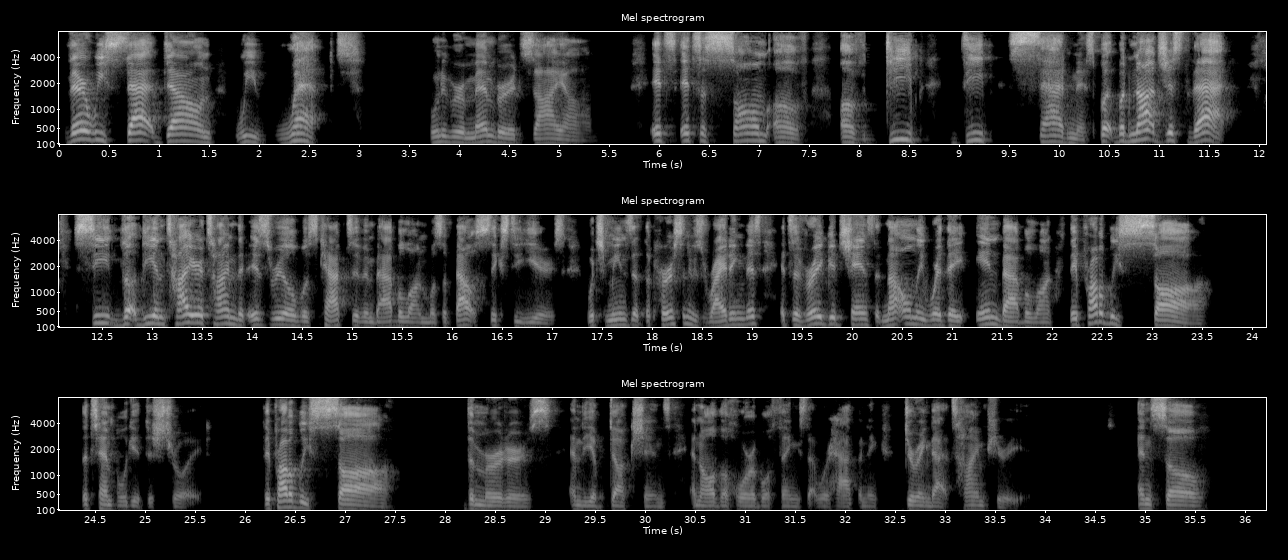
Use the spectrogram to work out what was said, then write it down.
there we sat down we wept when we remembered zion. It's it's a psalm of of deep deep sadness but but not just that See, the, the entire time that Israel was captive in Babylon was about 60 years, which means that the person who's writing this, it's a very good chance that not only were they in Babylon, they probably saw the temple get destroyed. They probably saw the murders and the abductions and all the horrible things that were happening during that time period. And so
